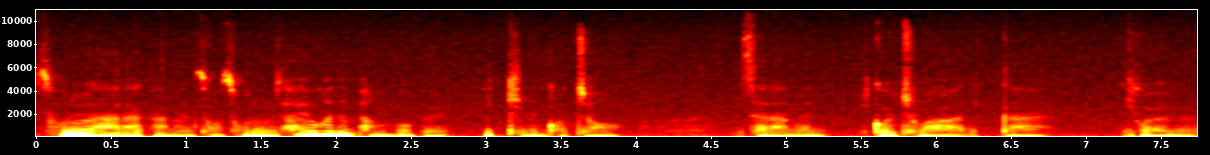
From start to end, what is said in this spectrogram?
서로를 알아가면서 서로를 사용하는 방법을 익히는 거죠. 이 사람은 이걸 좋아하니까 이걸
